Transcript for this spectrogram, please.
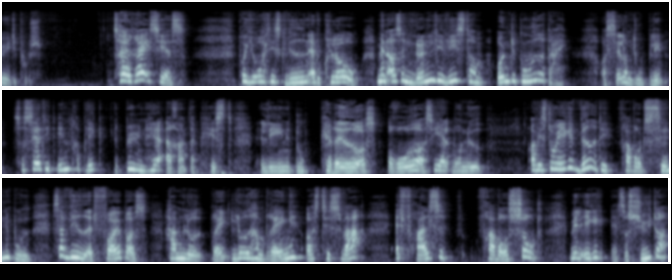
Ødipus. Teiresias, på jordisk viden er du klog, men også lønlig visdom onde guder dig. Og selvom du er blind, så ser dit indre blik, at byen her er ramt af pest. Alene du kan redde os og råde os i al vores nød. Og hvis du ikke ved det fra vores sendebud, så vid, at Føjbos ham lod, bring, lod ham bringe os til svar, at frelse fra vores sot, vil ikke, altså sygdom,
